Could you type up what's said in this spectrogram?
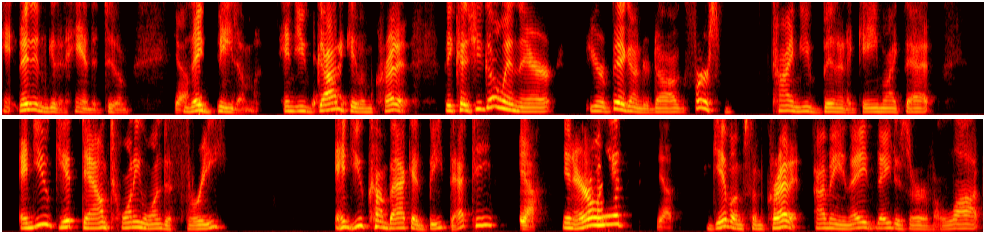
They didn't get it handed to them. Yeah. They beat them, and you Yeah. got to give them credit because you go in there, you're a big underdog. First time you've been in a game like that, and you get down twenty-one to three, and you come back and beat that team Yeah. in Arrowhead Yeah. Give them some credit. I mean, they they deserve a lot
